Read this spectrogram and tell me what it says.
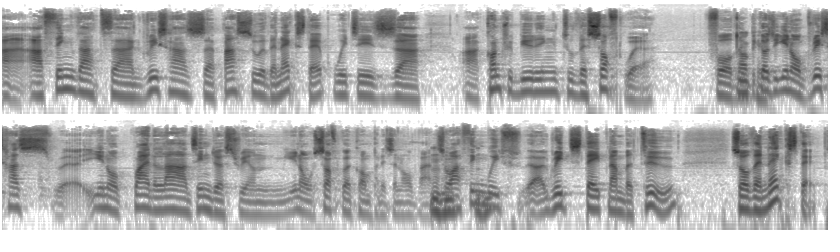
I, I think that uh, Greece has uh, passed through the next step, which is uh, uh, contributing to the software for them, Okay. because you know Greece has uh, you know quite a large industry on you know software companies and all that. So I think we've uh, reached step number two. So the next step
